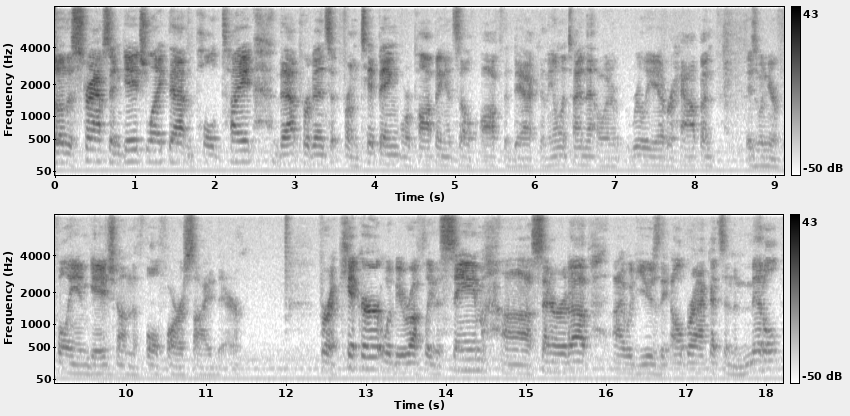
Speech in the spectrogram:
So the strap's engaged like that and pulled tight. That prevents it from tipping or popping itself off the deck. And the only time that would really ever happen is when you're fully engaged on the full far side there. For a Kickr, it would be roughly the same. Uh, center it up. I would use the L brackets in the middle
